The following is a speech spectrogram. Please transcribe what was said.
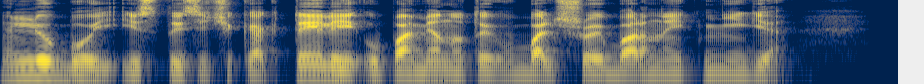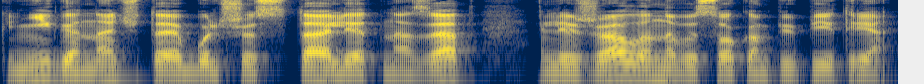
любой из тысячи коктейлей, упомянутых в большой барной книге. Книга, начатая больше ста лет назад, лежала на высоком пюпитре.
